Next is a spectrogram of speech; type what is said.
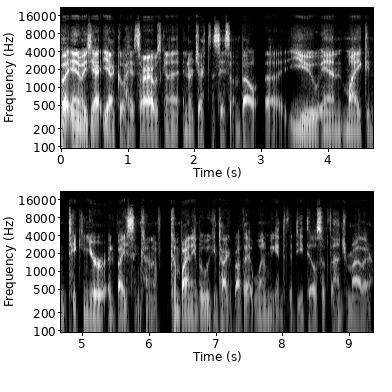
but anyways, yeah, yeah. Go ahead. Sorry, I was gonna interject and say something about uh, you and Mike and taking your advice and kind of combining. But we can talk about that when we get into the details of the hundred miler.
